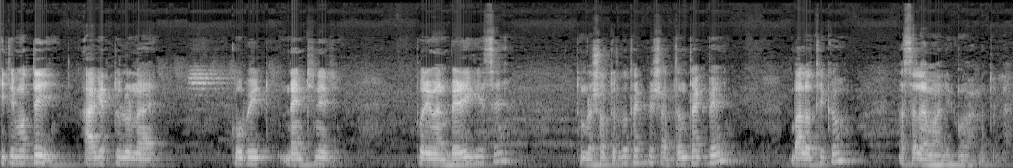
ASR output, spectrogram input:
ইতিমধ্যেই আগের তুলনায় কোভিড নাইন্টিনের পরিমাণ বেড়ে গিয়েছে। তোমরা সতর্ক থাকবে সাবধান থাকবে। ভালো থেকো। আসসালামু আলাইকুম রহমতুল্লাহ।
